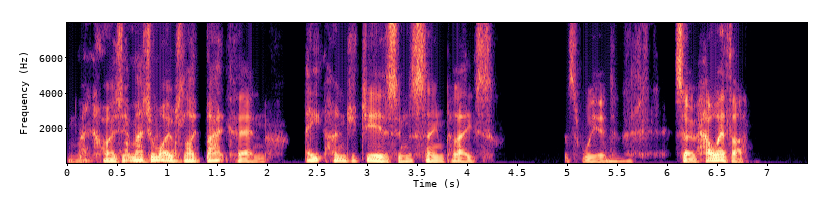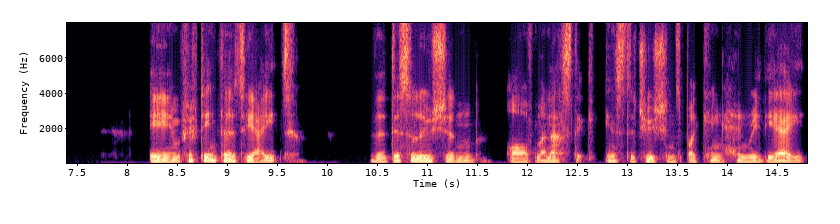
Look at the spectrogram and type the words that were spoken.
Like, Christ, imagine what it was like back then, eight hundred years in the same place. That's weird. Mm. So, however, in 1538, the dissolution of monastic institutions by King Henry VIII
